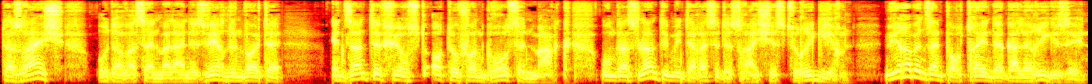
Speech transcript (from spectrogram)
Das Reich, oder was einmal eines werden wollte, entsandte Fürst Otto von Großenmark, um das Land im Interesse des Reiches zu regieren. Wir haben sein Porträt in der Galerie gesehen.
